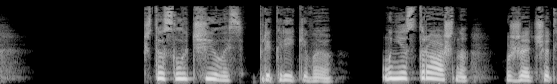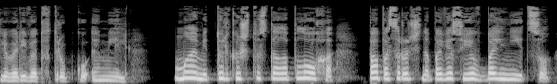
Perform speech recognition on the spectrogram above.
«Что случилось?» — прикрикиваю. «Мне страшно!» — уже отчетливо ревет в трубку Эмиль. Маме только что стало плохо. Папа срочно повез ее в больницу.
